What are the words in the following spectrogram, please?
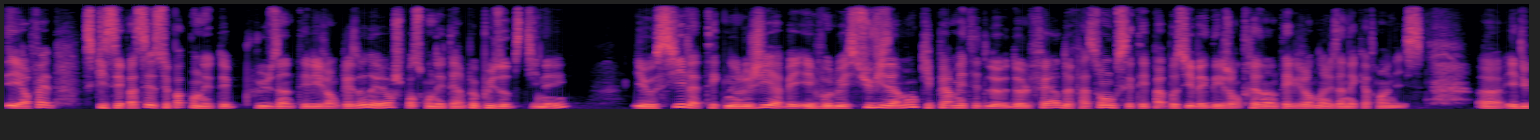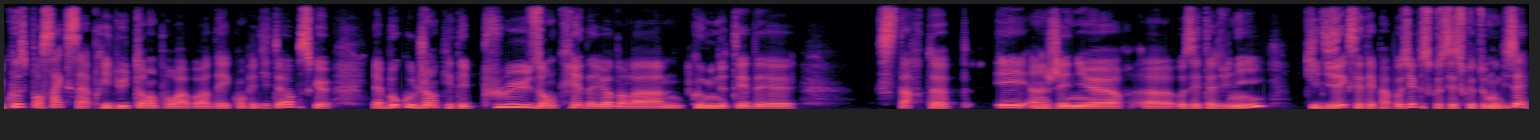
et en fait, ce qui s'est passé, c'est pas qu'on était plus intelligent que les autres, d'ailleurs, je pense qu'on était un peu plus obstinés. Et aussi, la technologie avait évolué suffisamment qui permettait de le, faire de façon où c'était pas possible avec des gens très intelligents dans les années 90. Euh, et du coup, c'est pour ça que ça a pris du temps pour avoir des compétiteurs, parce qu'il y a beaucoup de gens qui étaient plus ancrés d'ailleurs dans la communauté des startups et ingénieurs euh, aux États-Unis qui disaient que c'était pas possible parce que c'est ce que tout le monde disait.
